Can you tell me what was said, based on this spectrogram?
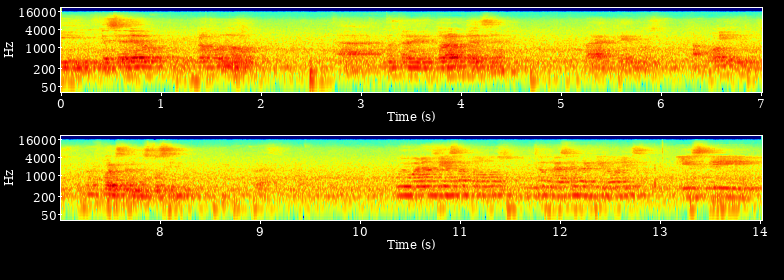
Y le cedo el micrófono a nuestra directora Hortensia para que nos apoye y nos refuerce en estos cinco. Gracias. Muy buenos días a todos, muchas gracias regidores. Este,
